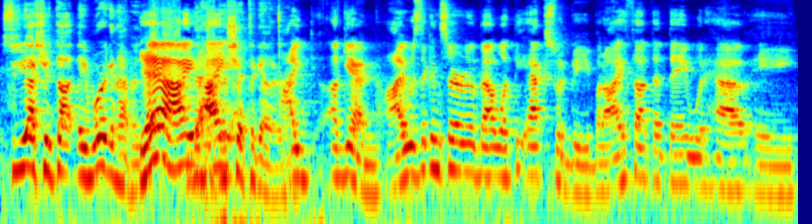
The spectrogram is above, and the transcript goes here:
So you actually thought they were gonna have it? Yeah, I, they had I shit together. I again, I was the conservative about what the X would be, but I thought that they would have a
